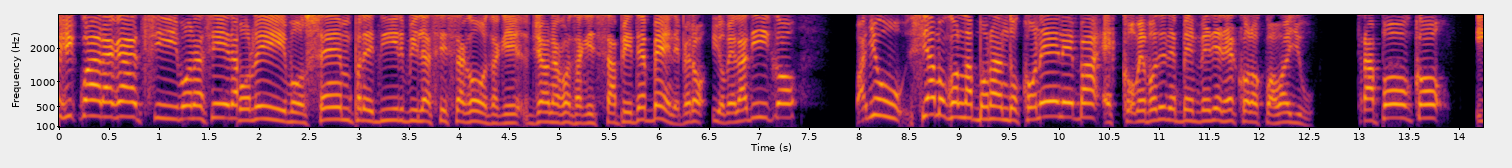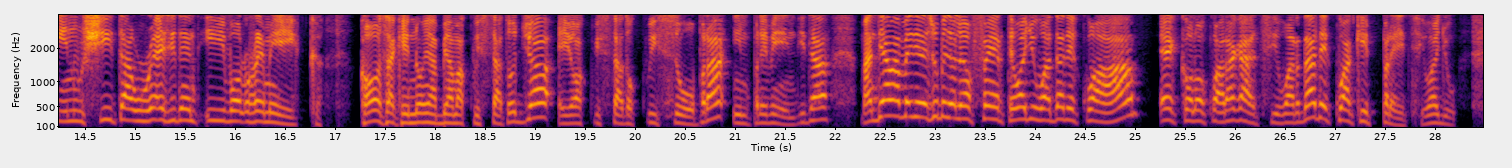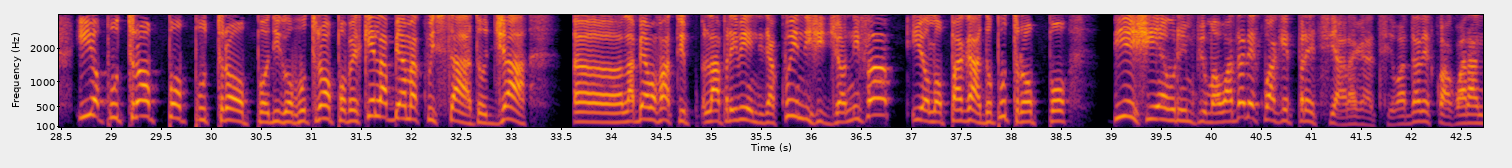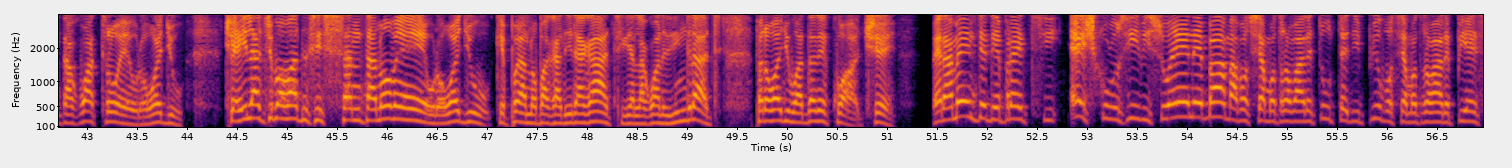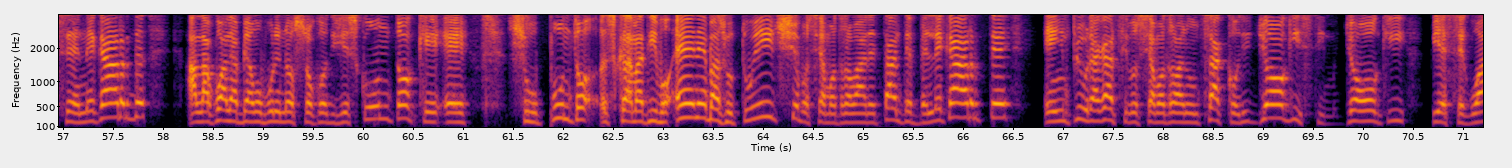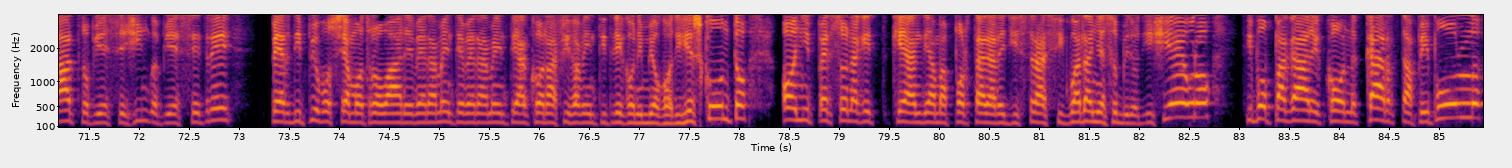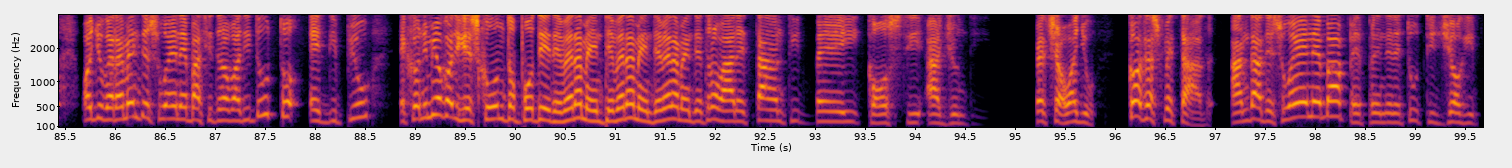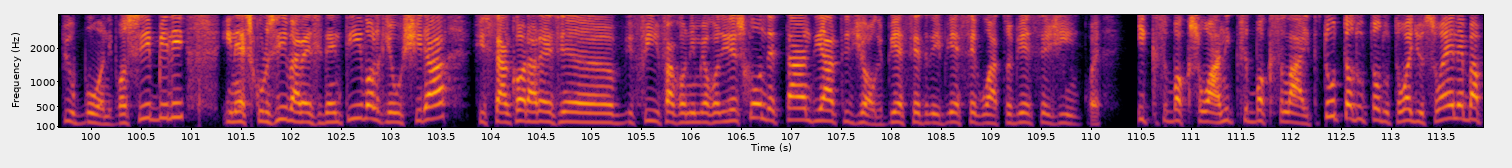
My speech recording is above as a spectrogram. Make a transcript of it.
Eccoci qua ragazzi, buonasera. Volevo sempre dirvi la stessa cosa, che è già una cosa che sapete bene, però io ve la dico. Waiu, stiamo collaborando con Eneba e come potete ben vedere, eccolo qua, Waiu. Tra poco in uscita un Resident Evil Remake, cosa che noi abbiamo acquistato già e ho acquistato qui sopra in prevendita. Ma andiamo a vedere subito le offerte, Waiu, guardate qua. Eccolo qua, ragazzi, guardate qua che prezzi, voglio. Io purtroppo, purtroppo, dico purtroppo perché l'abbiamo acquistato già, uh, l'abbiamo fatto la prevendita 15 giorni fa, io l'ho pagato purtroppo 10 euro in più, ma guardate qua che prezzi ha, ragazzi, guardate qua, 44 euro, voglio. Cioè, i Lagio Pavad 69 euro, voglio, che poi hanno pagato i ragazzi, che alla quale ringrazio, però voglio, guardate qua, c'è... Cioè, veramente dei prezzi esclusivi su Eneba, ma possiamo trovare tutte di più, possiamo trovare PSN Card, alla quale abbiamo pure il nostro codice sconto che è su punto esclamativo Eneba su Twitch, possiamo trovare tante belle carte. E in più ragazzi possiamo trovare un sacco di giochi, Steam giochi, PS4, PS5, PS3 per di più possiamo trovare veramente veramente ancora FIFA 23 con il mio codice sconto. Ogni persona che, che andiamo a portare a registrarsi guadagna subito 10 euro. Si può pagare con carta paypal. Voglio veramente su Eneba si trova di tutto e di più. E con il mio codice sconto potete veramente veramente veramente trovare tanti bei costi aggiuntivi. Perciò voglio Cosa aspettate? Andate su Eneba per prendere tutti i giochi più buoni possibili. In esclusiva Resident Evil che uscirà. Ci sta ancora Resi- uh, FIFA con il mio codice sconto e tanti altri giochi. PS3, PS4, PS5, Xbox One, Xbox Lite. Tutto, tutto, tutto. Voglio su Eneba.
